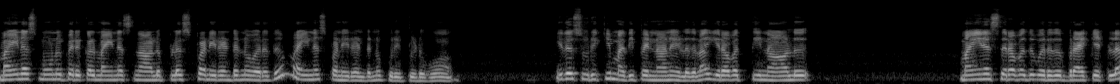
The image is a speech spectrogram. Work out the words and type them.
மைனஸ் மூணு பெருக்கல் மைனஸ் நாலு ப்ளஸ் பன்னிரெண்டுன்னு வருது. மைனஸ் பன்னிரெண்டுன்னு குறிப்பிடுவோம். இதை சுருக்கி மதிப்பெண்ணான்னு எழுதலாம். இருபத்தி நாலு மைனஸ் இருபது வருது ப்ராக்கெட்டில்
